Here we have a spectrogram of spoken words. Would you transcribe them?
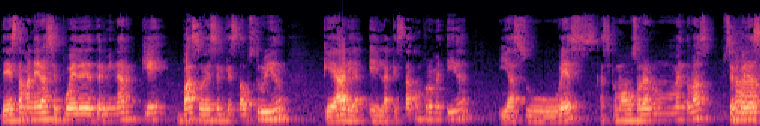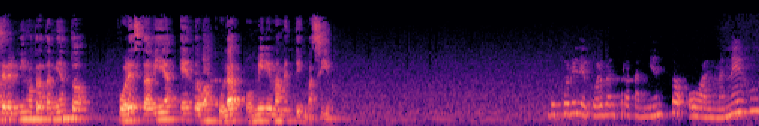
De esta manera se puede determinar qué vaso es el que está obstruido qué área es la que está comprometida y a su vez, así como vamos a hablar en un momento más, se puede hacer el mismo tratamiento por esta vía endovascular o mínimamente invasiva. Doctor, y de acuerdo al tratamiento o al manejo,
